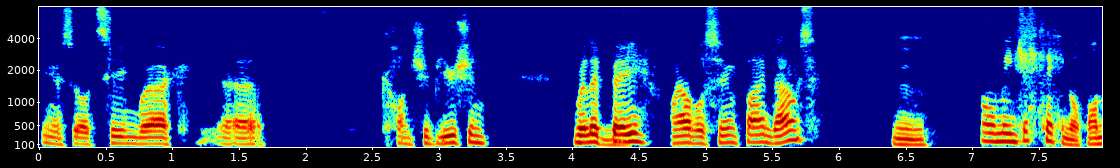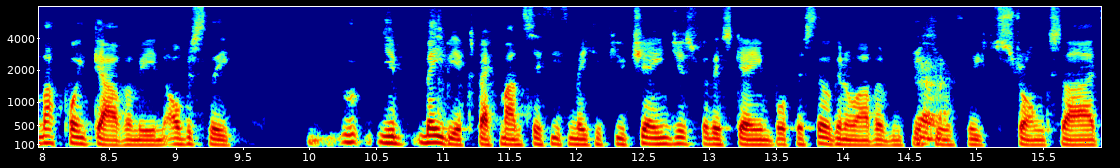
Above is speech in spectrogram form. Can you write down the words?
you know, sort of teamwork uh, contribution. Will it mm. be? Well, we'll soon find out. Mm. Well, I mean, just picking up on that point, Gav. I mean, obviously, you maybe expect Man City to make a few changes for this game, but they're still going to have a ridiculously yeah. strong side.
